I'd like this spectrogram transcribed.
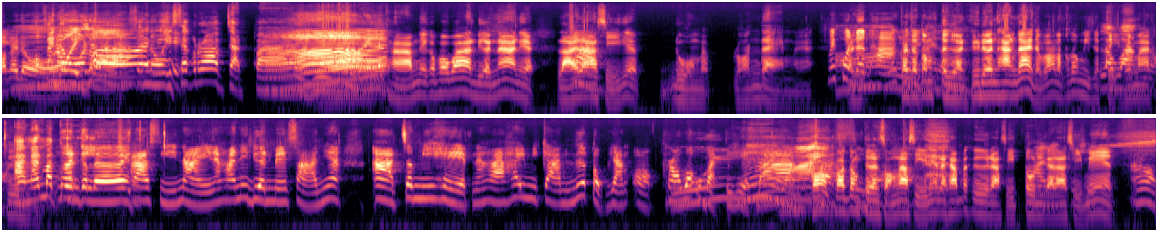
ฮอกไกโดสโนว์อีกใช่ไหมสโนว์อีกสักรอบจัดไปอ่าถามเนี่ยก็เพราะว่าเดือนหน้าเนี่ยหลายค่ะราศีเนี่ยดวงแบบร้อนแรงเลยนะ ไม่ควรเดินทางก็จะต้องเตือนคือเดินทางได้แต่ว่าเราก็ต้องมีสติระวัให้งมากขึ้น อะงั้นมาเตือนกันเลยราศีไหนนะคะ ในเดือนเมษาเนี่ยอาจจะมีเหตุนะคะ ให้มีการเลือดตกยางออกเพราะว่าอุบัติเหตุบ้าง ก็ก็ต้องเตือน 2 ราศีเนี่ยนะครับ ก็คือราศีตุลกับราศีเมษอ้าว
